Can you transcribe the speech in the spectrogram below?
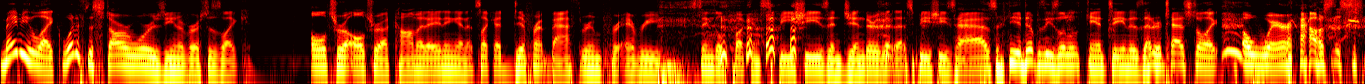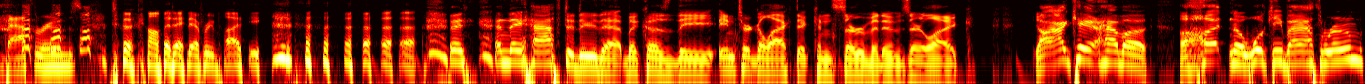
Maybe like, what if the Star Wars universe is like ultra ultra accommodating, and it's like a different bathroom for every single fucking species and gender that that species has, and you end up with these little cantinas that are attached to like a warehouse that's just bathrooms to accommodate everybody. and, and they have to do that because the intergalactic conservatives are like, I can't have a, a Hutt and a Wookiee bathroom.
